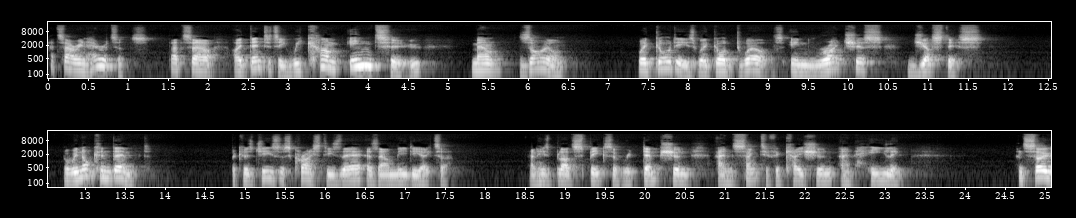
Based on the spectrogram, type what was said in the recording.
That's our inheritance. That's our identity. We come into Mount Zion, where God is, where God dwells in righteous justice. But we're not condemned because Jesus Christ is there as our mediator. And his blood speaks of redemption and sanctification and healing. And so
